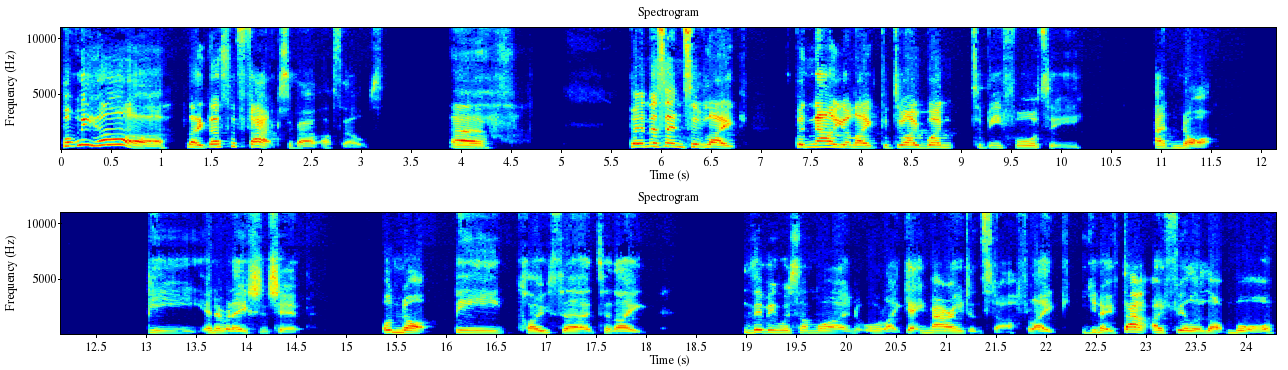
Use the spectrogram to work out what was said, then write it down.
but we are like that's the facts about ourselves. Um, Oh, but in the sense of like, but now you're like, but do I want to be 40 and not be in a relationship or not be closer to like living with someone or like getting married and stuff? Like, you know, that I feel a lot more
